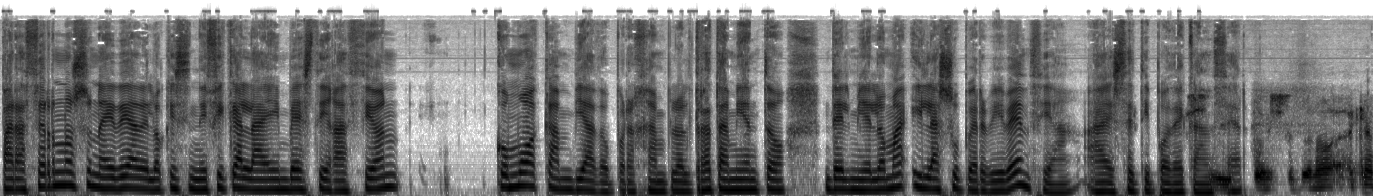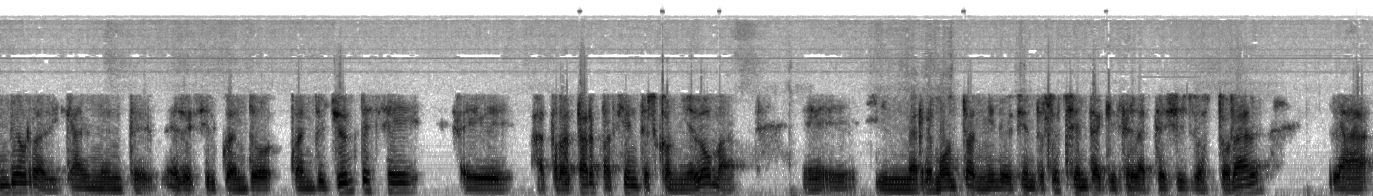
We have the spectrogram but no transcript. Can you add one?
para hacernos una idea de lo que significa la investigación, ¿Cómo ha cambiado, por ejemplo, el tratamiento del mieloma y la supervivencia a ese tipo de cáncer? pues bueno, ha cambiado radicalmente. Es decir, cuando, cuando yo empecé eh, a tratar pacientes con mieloma, eh, y me remonto a 1980 que hice la tesis doctoral, la,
